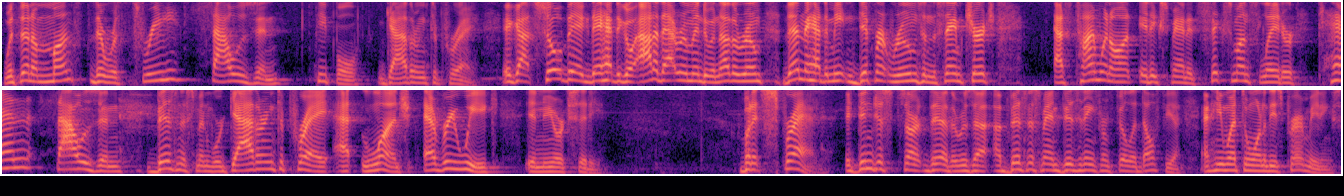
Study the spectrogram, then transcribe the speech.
Within a month, there were 3,000 people gathering to pray. It got so big, they had to go out of that room into another room. Then they had to meet in different rooms in the same church. As time went on, it expanded. Six months later, 10,000 businessmen were gathering to pray at lunch every week in New York City. But it spread. It didn't just start there. There was a, a, businessman visiting from Philadelphia, and he went to one of these prayer meetings.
